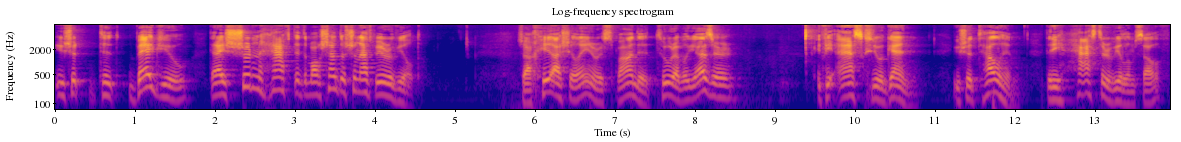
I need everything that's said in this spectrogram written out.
you should to beg you that I shouldn't have that the Baal Shem shouldn't have to be revealed. So Achia Shaleni responded to Rabbi Yezer, if he asks you again, you should tell him that he has to reveal himself,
